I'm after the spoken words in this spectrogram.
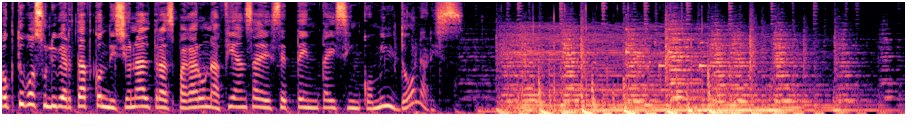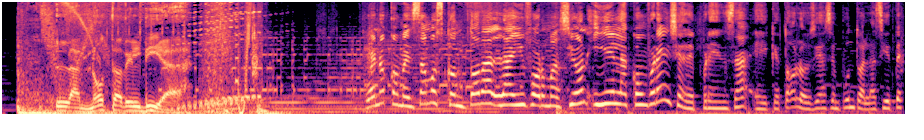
obtuvo su libertad condicional tras pagar una fianza de 75 mil dólares. La nota del día. Bueno, comenzamos con toda la información y en la conferencia de prensa, eh, que todos los días en punto a las 7,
